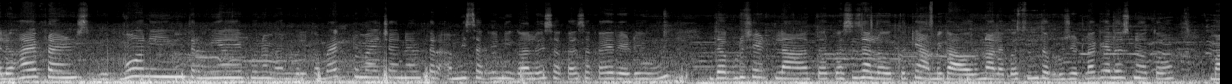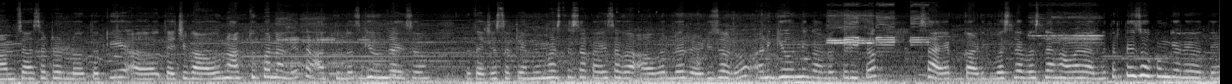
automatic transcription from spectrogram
Hello hi friends good morning तर मी आहे Poonam and welcome back to my channel तर आम्ही सगळे निघालो आहे सकाळ सकाळी रेडी होऊन दगडूशेठला तर कसं झालं होतं की आम्ही गावावरून आल्यापासून दगडूशेठला गेलोच नव्हतो. मग आमचं असं ठरलं होतं की त्याच्या गावावरून आत्तू पण आले तर आत्तूलाच घेऊन जायचं. तर त्याच्यासाठी आम्ही मस्त सकाळी सगळं आवरलं रेडी झालो आणि घेऊन निघालो. तर इथं साहेब गाडीत बसल्या बसल्या हवा लागली तर ते झोपून गेले होते.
